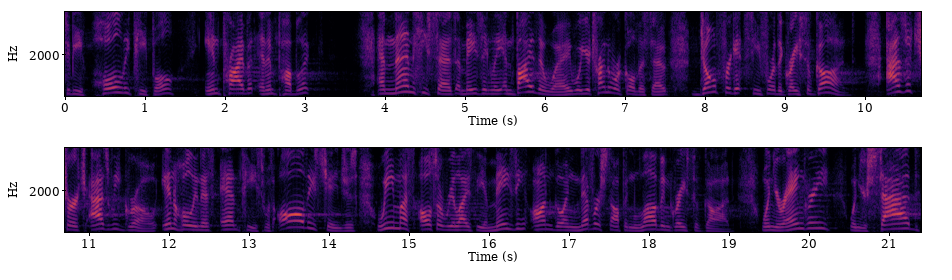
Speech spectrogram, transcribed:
to be holy people in private and in public. And then he says, amazingly, and by the way, while you're trying to work all this out, don't forget C4, the grace of God. As a church, as we grow in holiness and peace with all these changes, we must also realize the amazing, ongoing, never stopping love and grace of God. When you're angry, when you're sad,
